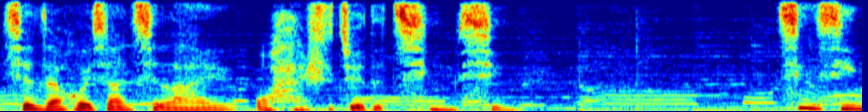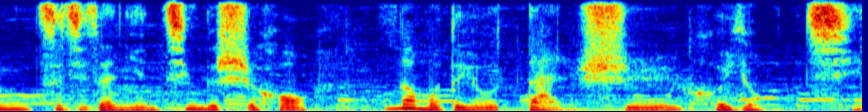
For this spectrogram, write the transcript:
现在回想起来，我还是觉得庆幸，庆幸自己在年轻的时候那么的有胆识和勇气。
